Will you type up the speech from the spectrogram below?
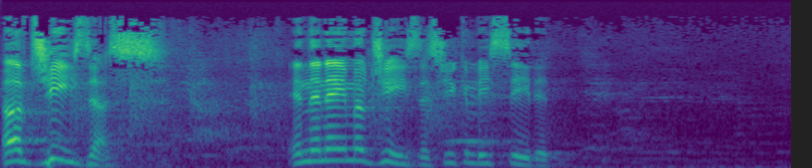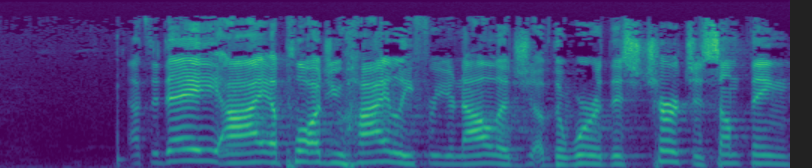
of Jesus. In the name of Jesus, you can be seated. Now, today, I applaud you highly for your knowledge of the word. This church is something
